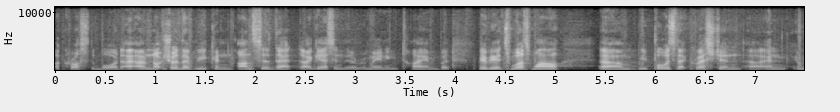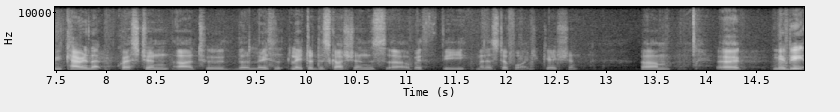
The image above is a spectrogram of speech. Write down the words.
across the board? I, am not sure that we can answer that, I guess, in the remaining time, but maybe it's worthwhile um, we pose that question uh, and we carry that question uh, to the later, later discussions uh, with the Minister for Education. Um, uh, maybe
